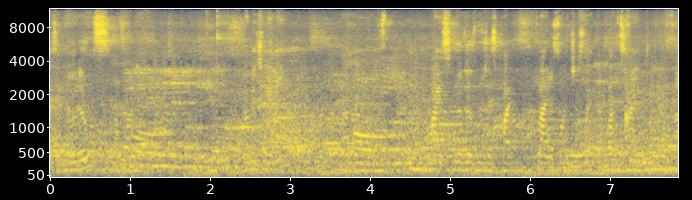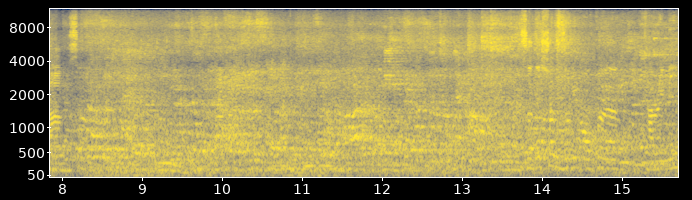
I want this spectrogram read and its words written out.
as in noodles, vermicelli, or rice noodles, which is quite flat, it's just like a pad thai. Um, so so this shop is only offer curry mee,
